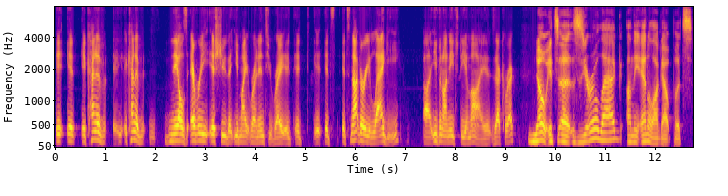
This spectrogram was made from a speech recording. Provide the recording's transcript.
it, it, it kind of it kind of nails every issue that you might run into, right? It, it, it it's it's not very laggy, uh, even on HDMI. Is that correct? No, it's a zero lag on the analog outputs.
